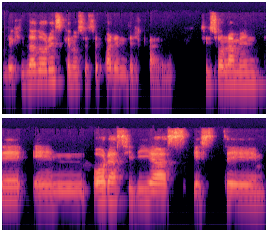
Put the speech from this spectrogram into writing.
legisladores que no se separen del cargo. Si solamente en horas y días este,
